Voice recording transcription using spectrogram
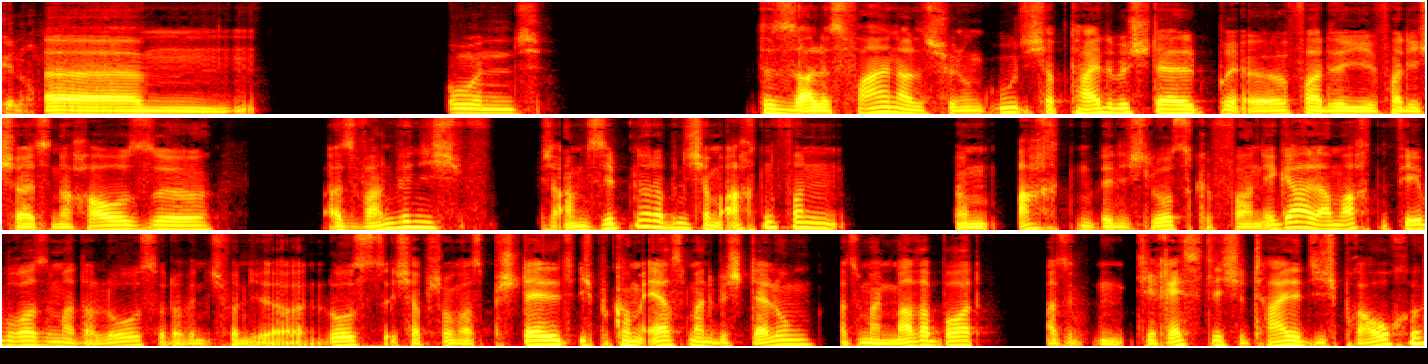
Genau. Ähm, und das ist alles fein, alles schön und gut. Ich habe Teile bestellt, äh, fahr die, fahr die Scheiße nach Hause. Also wann bin ich? am 7. oder bin ich am 8. von am 8. bin ich losgefahren. Egal, am 8. Februar sind wir da los oder bin ich von dir los. Ich habe schon was bestellt. Ich bekomme erst meine Bestellung, also mein Motherboard, also die restliche Teile, die ich brauche,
